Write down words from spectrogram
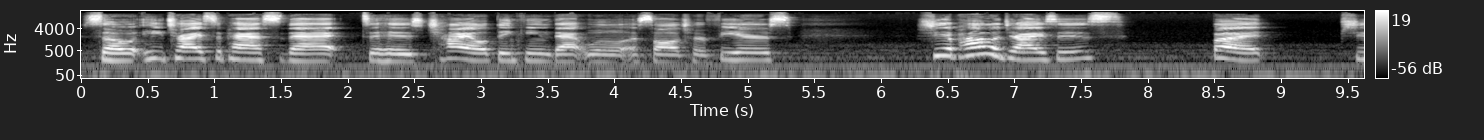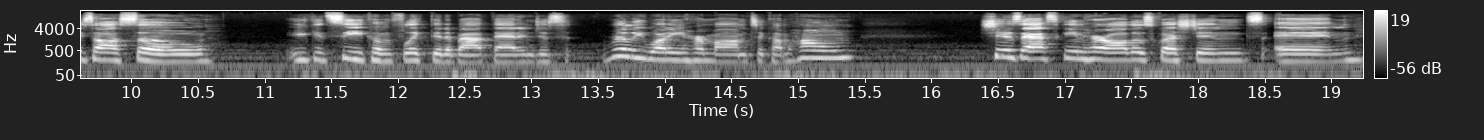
So he tries to pass that to his child, thinking that will assuage her fears. She apologizes, but she's also, you can see, conflicted about that and just really wanting her mom to come home. She was asking her all those questions, and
